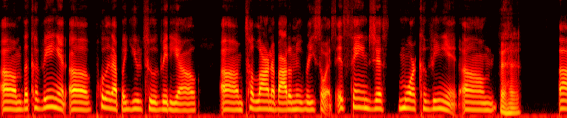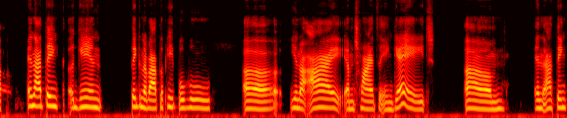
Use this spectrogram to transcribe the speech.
Um the convenience of pulling up a YouTube video um to learn about a new resource. It seems just more convenient. Um Uh-huh. and I think again, thinking about the people who, uh, you know, I am trying to engage, um, and I think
